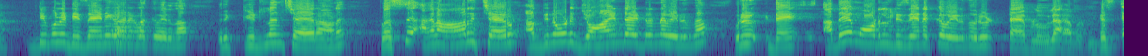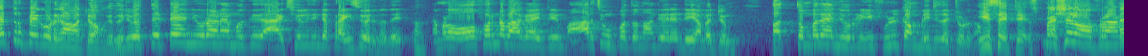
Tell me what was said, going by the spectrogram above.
അടിപൊളി ഡിസൈന് കാര്യങ്ങളൊക്കെ വരുന്ന ഒരു കിഡ്ലൻ ചെയർ ആണ്. പ്ലസ് അങ്ങനെ ആറ് ചെയറും അതിനോട് ജോയിന്റ് ആയിട്ട് തന്നെ വരുന്ന ഒരു അതേ മോഡൽ ഡിസൈൻ ഒക്കെ വരുന്ന ഒരു ടേബിളും അല്ലെ? എത്ര രൂപയ്ക്ക് കൊടുക്കാൻ പറ്റുമോ നമുക്ക് ഇരുപത്തെട്ട് അഞ്ഞൂറാണ് നമുക്ക് ആക്ച്വലി ഇതിന്റെ പ്രൈസ് വരുന്നത്. നമ്മൾ ഓഫറിന്റെ ഭാഗമായിട്ട് മാർച്ച് മുപ്പത്തൊന്നാം തീയതി വരെ എന്ത് ചെയ്യാൻ പറ്റും? പത്തൊമ്പത് അഞ്ഞൂറിന് ഈ ഫുൾ കംപ്ലീറ്റ് സെറ്റ് കൊടുക്കാം. ഈ സെറ്റ് സ്പെഷ്യൽ ഓഫർ ആണ്.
